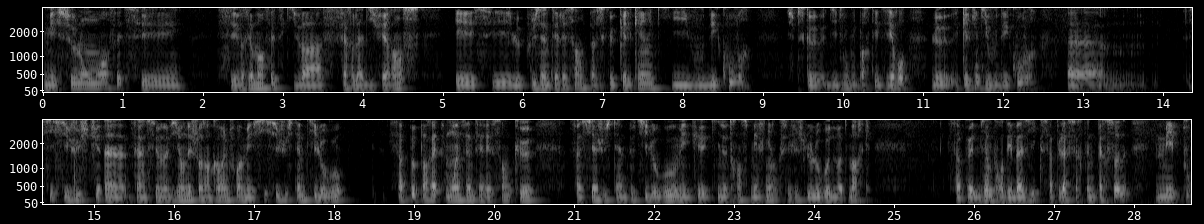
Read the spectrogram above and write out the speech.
mais selon moi en fait c'est c'est vraiment en fait ce qui va faire la différence et c'est le plus intéressant parce que quelqu'un qui vous découvre, parce que dites-vous vous partez de zéro, le, quelqu'un qui vous découvre, euh, si c'est juste un, enfin c'est ma vision des choses encore une fois, mais si c'est juste un petit logo, ça peut paraître moins intéressant que, enfin, s'il y a juste un petit logo mais que, qui ne transmet rien, que c'est juste le logo de votre marque, ça peut être bien pour des basiques, ça plaît à certaines personnes, mais pour,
